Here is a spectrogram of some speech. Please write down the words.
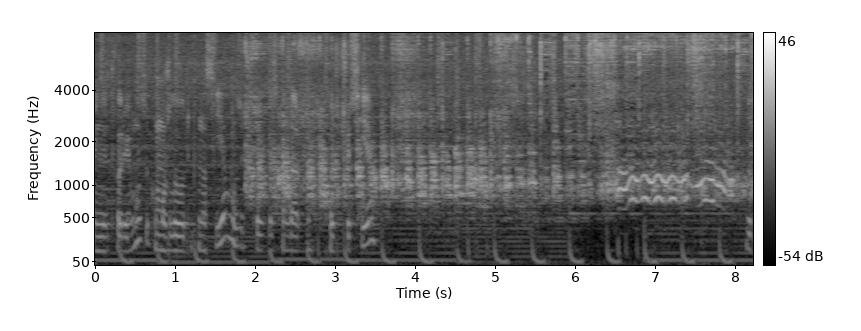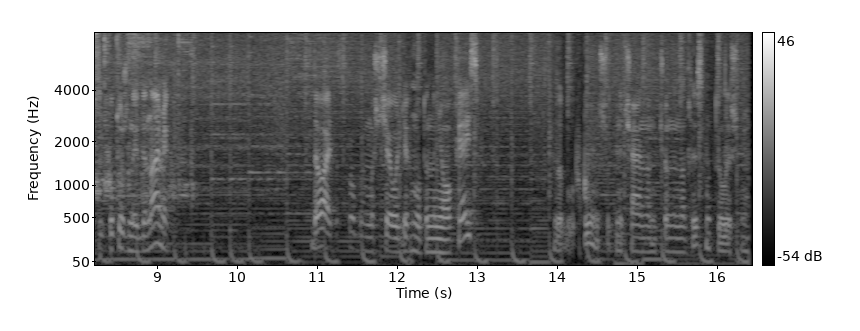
Він відтворює музику, можливо тут у нас є музичка якась стандартна, хоч щось є. Досить потужний динамік. Давайте спробуємо ще одягнути на нього кейс. Заблокуємо, щоб нечайно нічого не натиснути лишнього.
